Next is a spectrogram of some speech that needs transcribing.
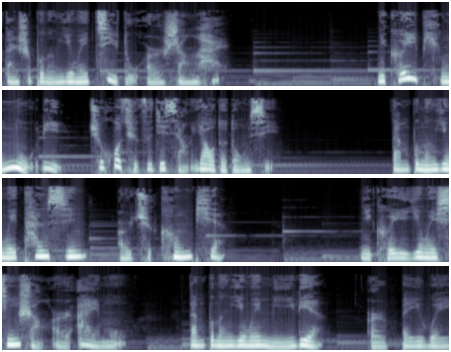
但是不能因为嫉妒而伤害。你可以凭努力去获取自己想要的东西，但不能因为贪心而去坑骗。你可以因为欣赏而爱慕，但不能因为迷恋而卑微。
